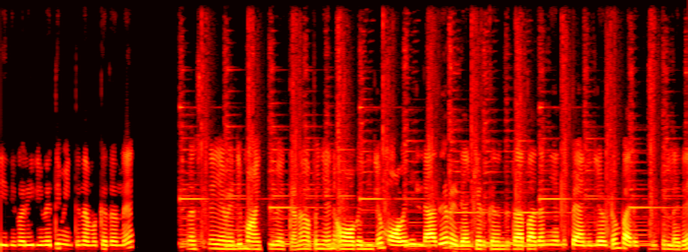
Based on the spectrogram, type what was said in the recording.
രീതിക്ക് ഒരു ഇരുപത് മിനിറ്റ് നമുക്കിതൊന്ന് റെസ്റ്റ് ചെയ്യാൻ വേണ്ടി മാറ്റി വെക്കണം. അപ്പോൾ ഞാൻ ഓവനിലും ഓവനില്ലാതെ റെഡിയാക്കി എടുക്കുന്നുണ്ട് അപ്പോൾ അതാണ് ഞാൻ പാനിലോട്ടും പരത്തിയിട്ടുള്ളത്.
